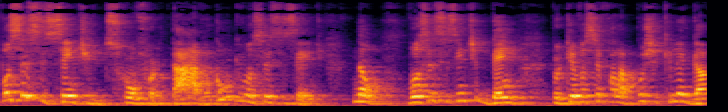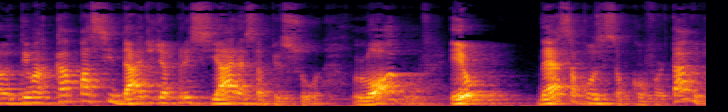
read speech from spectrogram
Você se sente desconfortável? Como que você se sente? Não, você se sente bem, porque você fala, puxa, que legal, eu tenho a capacidade de apreciar essa pessoa. Logo, eu, nessa posição confortável,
